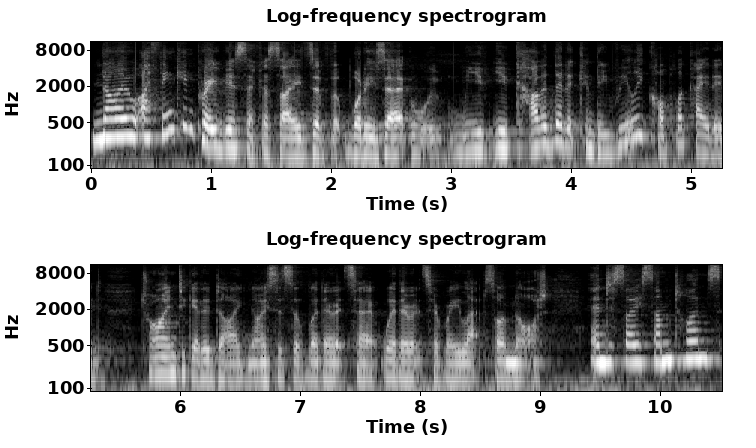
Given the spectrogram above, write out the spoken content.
No, I think in previous episodes of what is a, you've, you've covered that it can be really complicated trying to get a diagnosis of whether it's a whether it's a relapse or not, and so sometimes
